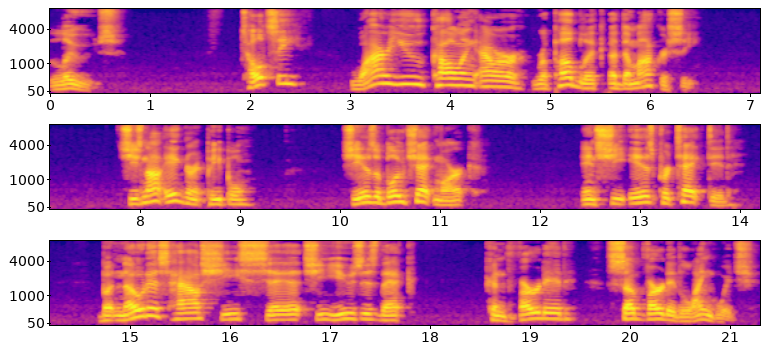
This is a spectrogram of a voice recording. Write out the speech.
lose. Tulsi, why are you calling our republic a democracy? She's not ignorant, people. She is a blue check mark and she is protected. But notice how she said she uses that converted, subverted language.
